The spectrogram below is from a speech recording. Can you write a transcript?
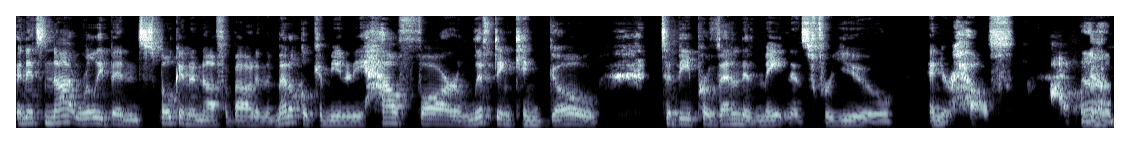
and it's not really been spoken enough about in the medical community how far lifting can go to be preventative maintenance for you and your health yeah. um,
